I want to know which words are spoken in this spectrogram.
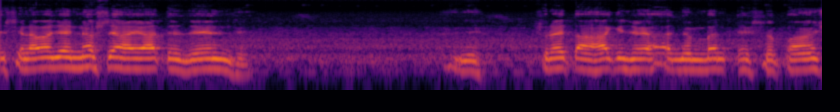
اس کے علاوہ جو نفس آیات ذیل ہیں۔ یعنی سورہ تاہا کی جو ہے آیت نمبر ایک سو پانچ،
